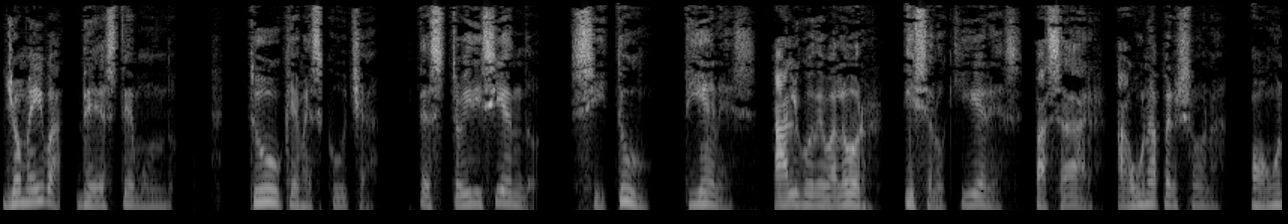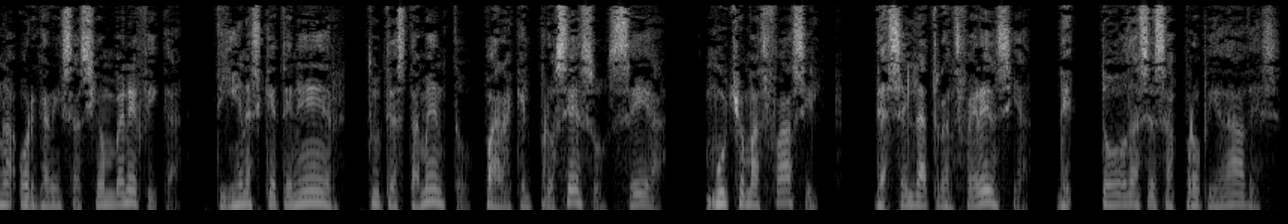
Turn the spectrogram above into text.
yo me iba de este mundo. Tú que me escucha, te estoy diciendo, si tú tienes algo de valor y se lo quieres pasar a una persona o a una organización benéfica, tienes que tener tu testamento para que el proceso sea mucho más fácil de hacer la transferencia de todas esas propiedades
